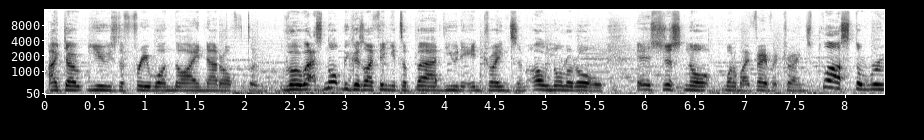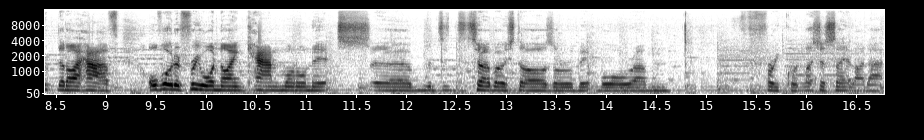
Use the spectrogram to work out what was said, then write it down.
I don't use the 319 that often. Though that's not because I think it's a bad unit in train oh not at all, it's just not one of my favourite trains. Plus the route that I have, although the 319 can run on it, uh, the Turbostars are a bit more um, frequent, let's just say it like that.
